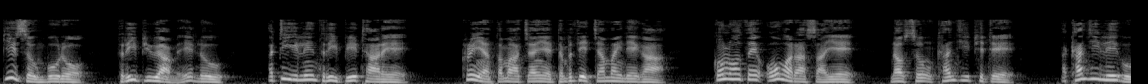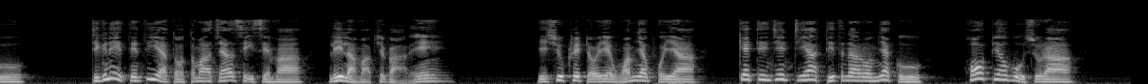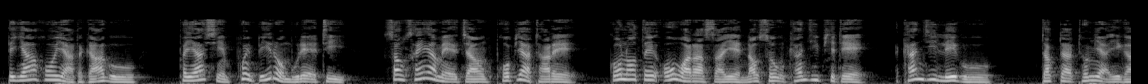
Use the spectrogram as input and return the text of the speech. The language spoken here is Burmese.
ပြည့်စုံဖို့တော့သတိပြုရမယ်လို့ အတိအလင်းသတိပေးထားတဲ့ခရိယန်သမကျမ်းရဲ့ဓမ္မသစ်ကျမ်းပိုင်းတွေကကောလောသဲဩဝါဒစာရဲ့နောက်ဆုံးအခန်းကြီးဖြစ်တဲ့အခန်းကြီးလေးကိုဒီကနေ့သင်သိရသောတမန်ကျမ်းအစီအစဉ်မှာလေ့လာမှာဖြစ်ပါတယ်။ယေရှုခရစ်တော်ရဲ့ဝမ်းမြောက်ဖွယ်ရာကယ်တင်ခြင်းတရားဒေသနာတော်မြတ်ကိုဟောပြောဖို့ဆိုတာတရားဟောရာတကားကိုဖျားရှင်ဖွင့်ပေးတော်မူတဲ့အထိစောင့်ဆိုင်းရမယ့်အကြောင်းဖော်ပြထားတဲ့ကောလောသဲဩဝါဒစာရဲ့နောက်ဆုံးအခန်းကြီးဖြစ်တဲ့ အခန်းကြီး၄ကိုဒေါက်တာထွန်းမြတ်အေးက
